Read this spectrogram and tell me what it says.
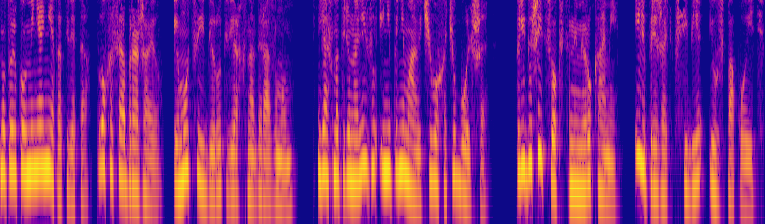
Но только у меня нет ответа, плохо соображаю, эмоции берут верх над разумом. Я смотрю на Лизу и не понимаю, чего хочу больше – придушить собственными руками или прижать к себе и успокоить.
